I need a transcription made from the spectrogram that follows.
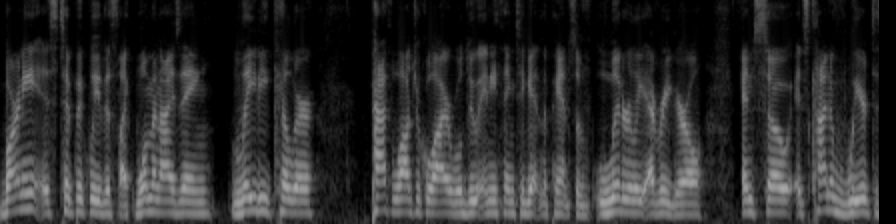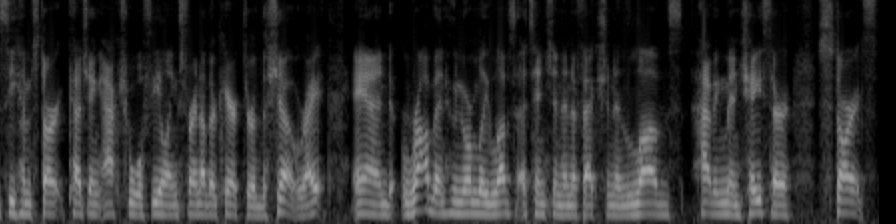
Barney is typically this like womanizing lady killer pathological liar will do anything to get in the pants of literally every girl. And so it's kind of weird to see him start catching actual feelings for another character of the show, right? And Robin, who normally loves attention and affection and loves having men chase her, starts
